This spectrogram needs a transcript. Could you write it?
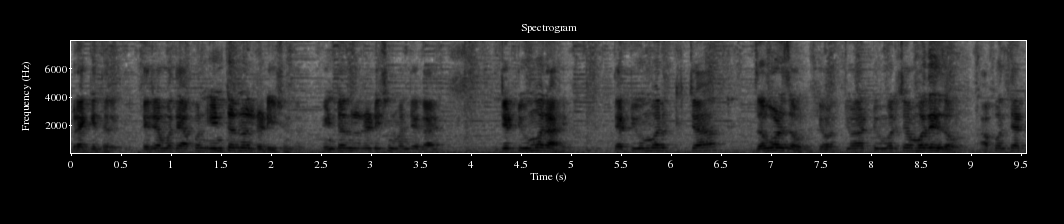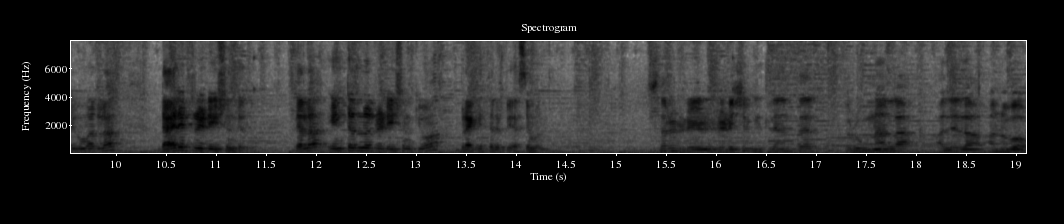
ब्रॅकेथेरपी त्याच्यामध्ये आपण इंटरनल रेडिएशन करतो इंटरनल रेडिएशन म्हणजे काय? जे ट्युमर आहे त्या ट्युमरच्या जवळ जाऊन किंवा किंवा ट्युमरच्या मध्ये जाऊन आपण त्या ट्युमरला डायरेक्ट रेडिएशन देतो. त्याला इंटरनल रेडिएशन किंवा ब्रॅकेथेरपी असे म्हणतात. सर रे रेडिएशन घेतल्यानंतर रुग्णाला आलेला अनुभव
